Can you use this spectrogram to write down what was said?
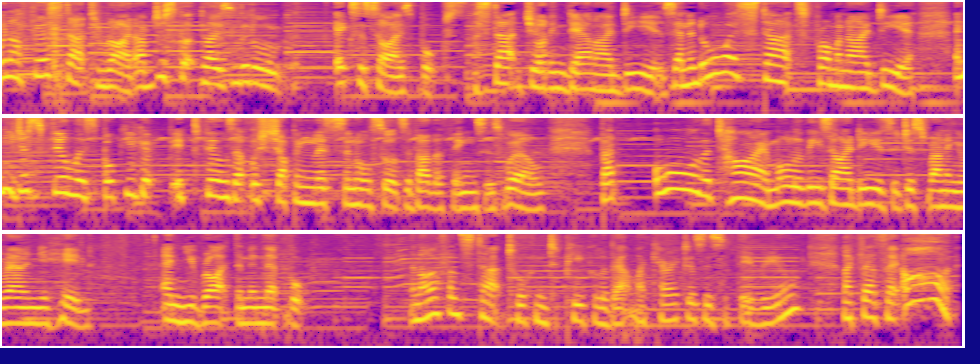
When I first start to write, I've just got those little exercise books. I start jotting down ideas, and it always starts from an idea. And you just fill this book, you get, it fills up with shopping lists and all sorts of other things as well. But all the time, all of these ideas are just running around in your head, and you write them in that book. And I often start talking to people about my characters as if they're real. Like they'll say, oh,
